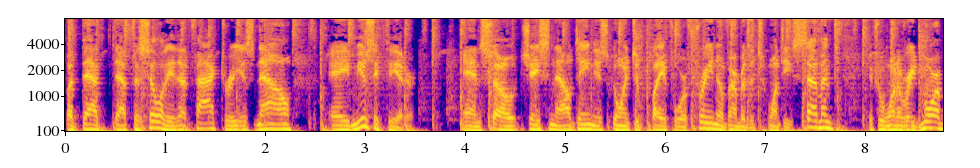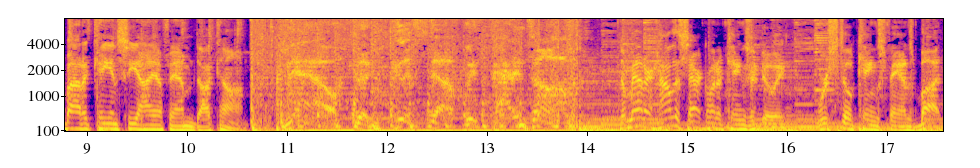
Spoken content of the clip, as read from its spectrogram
But that, that facility, that factory, is now a music theater. And so Jason Aldean is going to play for free November the 27th. If you want to read more about it, kncifm.com. Now, the good stuff with Pat and Tom. No matter how the Sacramento Kings are doing, we're still Kings fans, but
